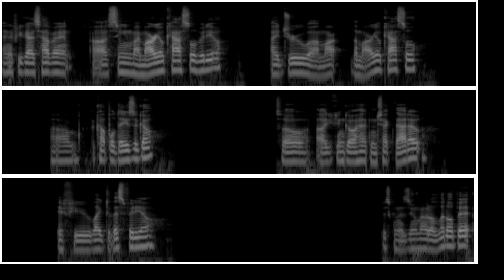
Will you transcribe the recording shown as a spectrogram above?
And if you guys haven't uh, seen my Mario Castle video, I drew uh, Mar the Mario Castle um, a couple days ago. So uh, you can go ahead and check that out. If you liked this video, just going to zoom out a little bit.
